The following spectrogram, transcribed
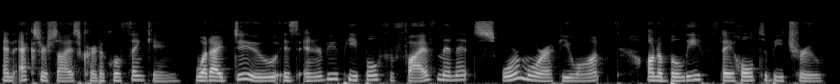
and exercise critical thinking. What I do is interview people for five minutes, or more if you want, on a belief they hold to be true.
